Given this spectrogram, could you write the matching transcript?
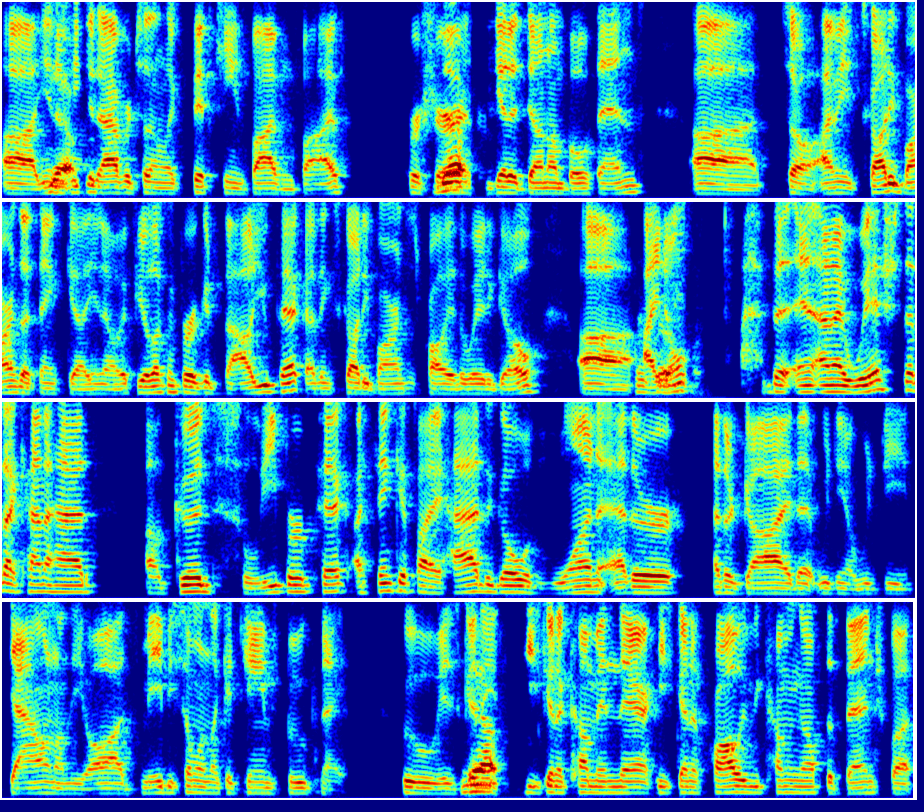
Uh, you know, Yeah. he could average something like 15, 5, and 5 for sure. Yeah. and Get it done on both ends. Uh, so I mean, Scotty Barnes, I think uh, you know if you're looking for a good value pick, I think Scotty Barnes is probably the way to go. Uh, For I don't, but and, and I wish that I kind of had a good sleeper pick. I think if I had to go with one other other guy that would you know would be down on the odds, maybe someone like a James Bouknight, who is gonna Yeah. he's gonna come in there. He's gonna probably be coming off the bench, but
